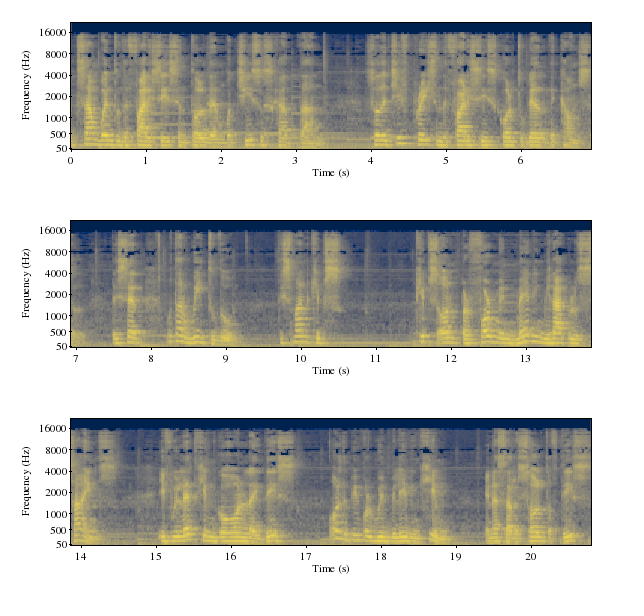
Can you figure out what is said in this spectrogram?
But some went to the Pharisees and told them what Jesus had done. So the chief priests and the Pharisees called together the council. They said, What are we to do? This man keeps, keeps on performing many miraculous signs. If we let him go on like this, all the people will believe in him. And as a result of this,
